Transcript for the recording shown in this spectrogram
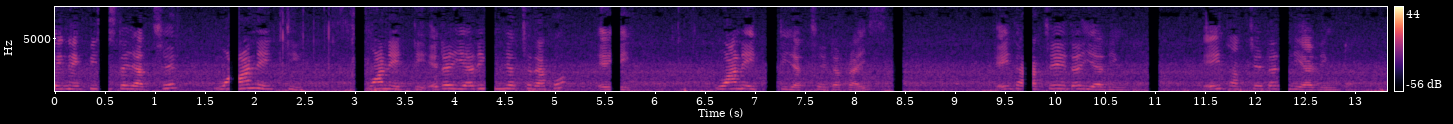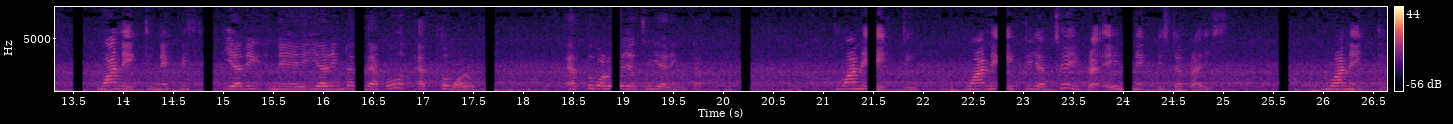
এই পিসটা যাচ্ছে ওয়ান এইটটি ওয়ান এইটটি এটা ইয়ারিং যাচ্ছে, দেখো, এই। ওয়ান এইটটি যাচ্ছে এটা প্রাইস এই থাকছে এটা ইয়ারিংটা এই থাকছে এটা ইয়ারিংটা। One eighty neck piece earring ইয়ারিংটা দেখো, এত বড়। এত বড় হয়ে যাচ্ছে ইয়ারিংটা। ওয়ান এইটটি ওয়ান এইটটি যাচ্ছে এই এই নেক পিসটা প্রাইস ওয়ান এইটটি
